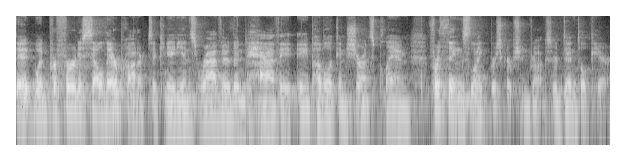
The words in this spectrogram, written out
that would prefer to sell their product to Canadians rather than to have a, a public insurance plan for things like prescription drugs or dental care.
